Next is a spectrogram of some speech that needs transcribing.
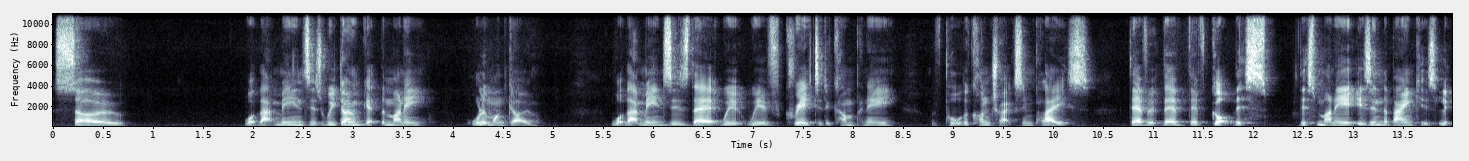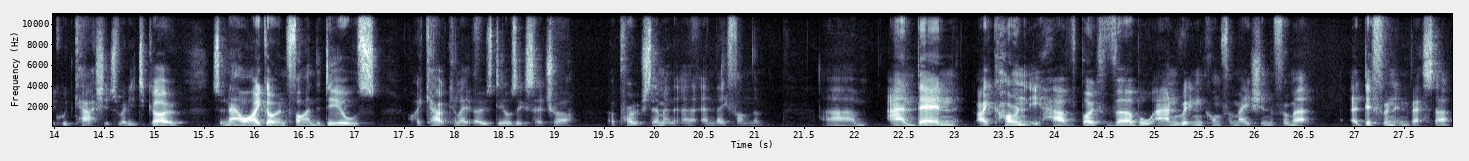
so what that means is we don't get the money all in one go. What that means is that we, we've created a company, we've put all the contracts in place, they've, they've, they've got this, this money, it is in the bank, it's liquid cash, it's ready to go. So now I go and find the deals, I calculate those deals, etc., approach them and, and they fund them. Um, and then I currently have both verbal and written confirmation from a, a different investor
